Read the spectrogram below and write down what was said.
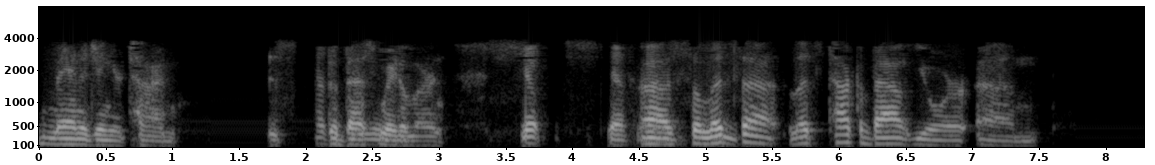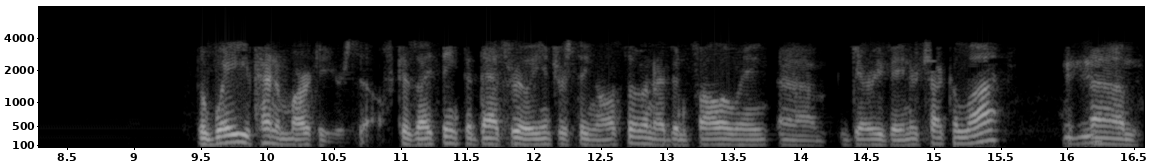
managing your time is the best way to learn. Yep. Yeah. Uh, so let's uh, let's talk about your um, the way you kind of market yourself because I think that that's really interesting also, and I've been following um, Gary Vaynerchuk a lot. Mhm. Um,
